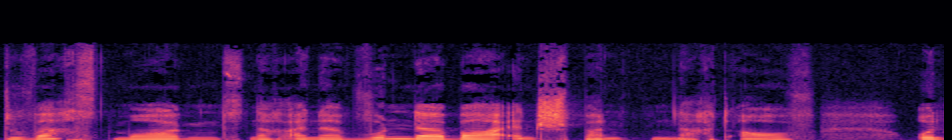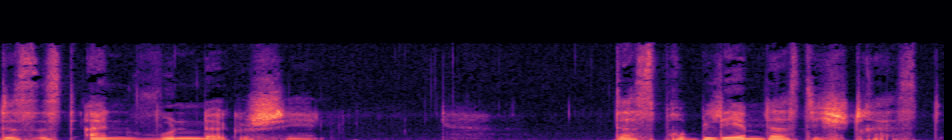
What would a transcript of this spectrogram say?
du wachst morgens nach einer wunderbar entspannten Nacht auf und es ist ein Wunder geschehen das Problem, das dich stresst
